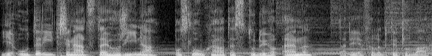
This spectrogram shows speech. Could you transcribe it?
Je úterý 13. října, posloucháte Studio N, tady je Filip Titlbach.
